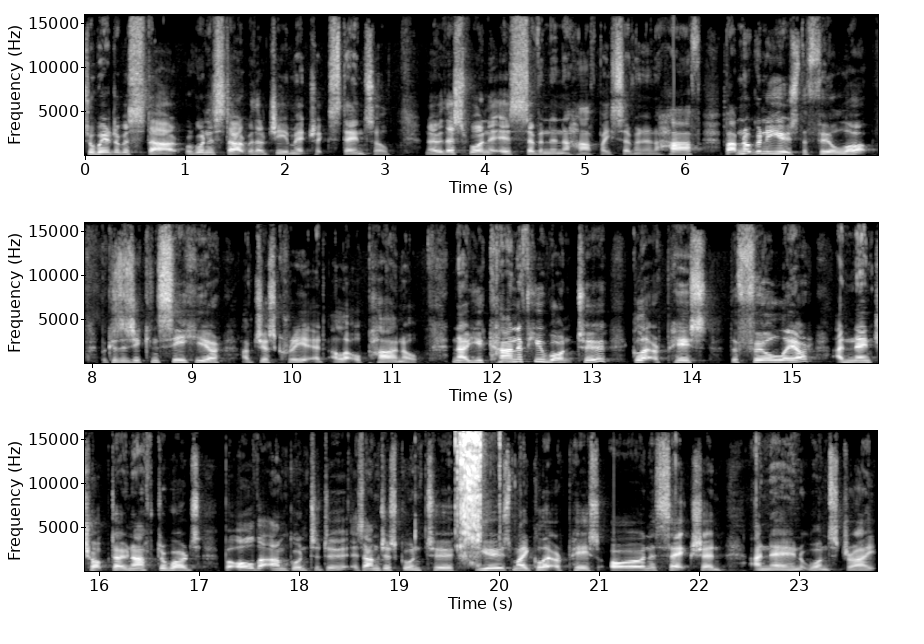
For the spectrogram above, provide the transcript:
So where do we start? We're going to start with our geometric stencil. Now this one is seven and a half by seven and a half, but I'm not going to use the full lot because as you can see here, I've just created a little panel. Now you can, if you want to, glitter paste the full layer and then chop down afterwards. But all that I'm going to do is I'm just going to use my glitter paste on a section and then once dry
